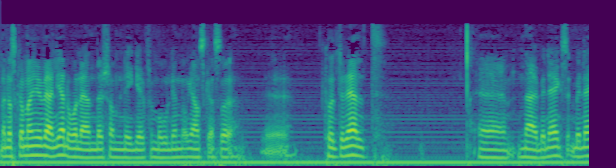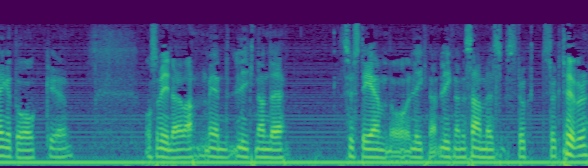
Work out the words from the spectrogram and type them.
Men då ska man ju välja då länder som ligger förmodligen då ganska så eh, kulturellt eh, närbeläget då och, eh, och så vidare va, med liknande system och liknande, liknande samhällsstruktur.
